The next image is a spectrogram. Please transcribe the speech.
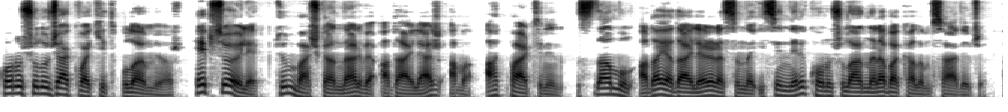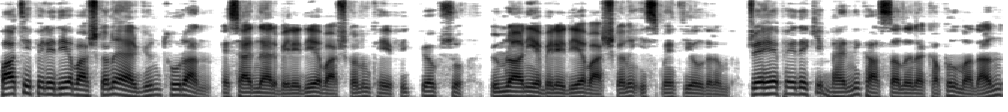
konuşulacak vakit bulamıyor. Hepsi öyle. Tüm başkanlar ve adaylar ama AK Parti'nin İstanbul aday adayları arasında isimleri konuşulanlara bakalım sadece. Fatih Belediye Başkanı Ergün Turan, Esenler Belediye Başkanı Tevfik Göksu, Ümraniye Belediye Başkanı İsmet Yıldırım, CHP'deki benlik hastalığına kapılmadan,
